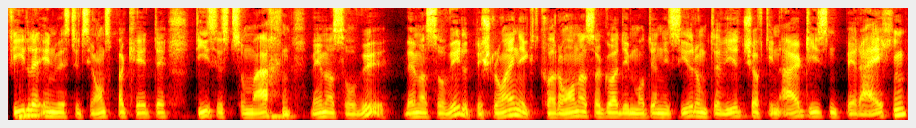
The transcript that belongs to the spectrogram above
viele Investitionspakete, dieses zu machen, wenn man so will. Wenn man so will, beschleunigt Corona sogar die Modernisierung der Wirtschaft in all diesen Bereichen,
